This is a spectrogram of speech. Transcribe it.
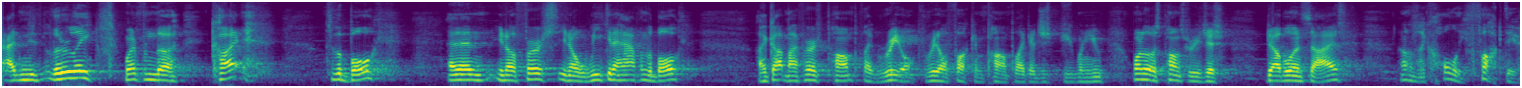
I literally went from the cut to the bulk, and then, you know, first, you know, week and a half on the bulk, I got my first pump, like real, real fucking pump. Like I just, when you, one of those pumps where you just double in size. I was like, holy fuck, dude.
